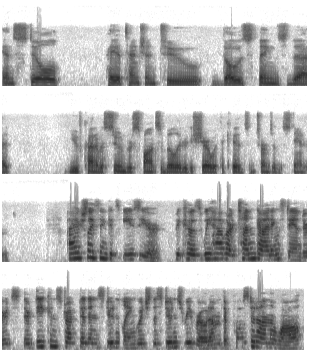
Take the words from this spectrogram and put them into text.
and still pay attention to those things that you've kind of assumed responsibility to share with the kids in terms of the standards? I actually think it's easier because we have our 10 guiding standards. They're deconstructed in student language. The students rewrote them. They're posted on the wall.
